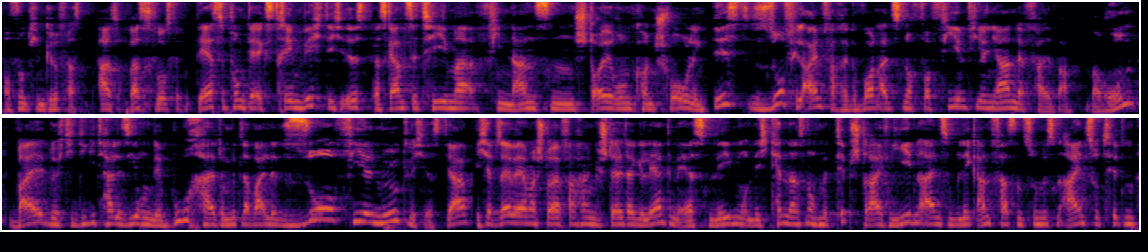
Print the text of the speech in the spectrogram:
auch wirklich im Griff hast. Also, lass uns loslegen. Der erste Punkt, der extrem wichtig ist, das ganze Thema Finanzen, Steuerung, Controlling ist so viel einfacher geworden, als es noch vor vielen, vielen Jahren der Fall war. Warum? Weil durch die Digitalisierung Digitalisierung der Buchhaltung mittlerweile so viel möglich ist. Ja, ich habe selber ja mal Steuerfachangestellter gelernt im ersten Leben und ich kenne das noch mit Tippstreifen, jeden einzelnen Beleg anfassen zu müssen, einzutippen,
